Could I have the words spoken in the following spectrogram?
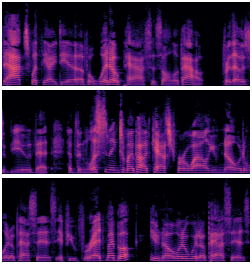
That's what the idea of a widow pass is all about. For those of you that have been listening to my podcast for a while, you know what a widow pass is. If you've read my book, you know what a widow pass is.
